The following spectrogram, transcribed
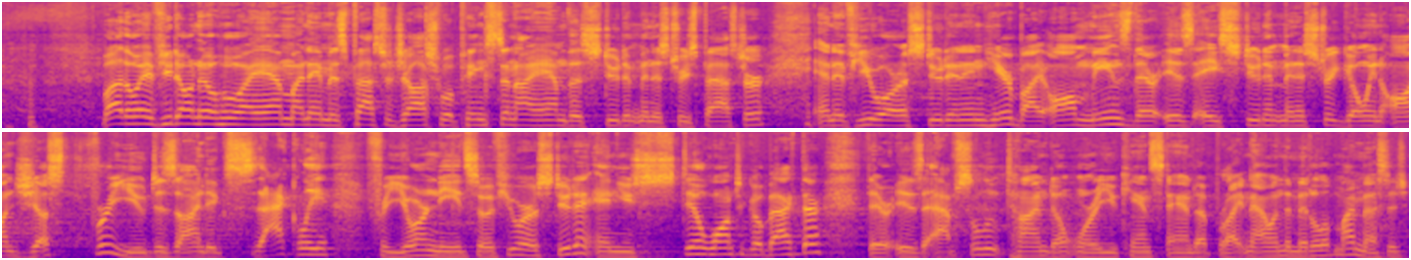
By the way, if you don't know who I am, my name is Pastor Joshua Pinkston. I am the student ministries pastor. And if you are a student in here, by all means, there is a student ministry going on just for you, designed exactly for your needs. So if you are a student and you still want to go back there, there is absolute time. Don't worry, you can stand up right now in the middle of my message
